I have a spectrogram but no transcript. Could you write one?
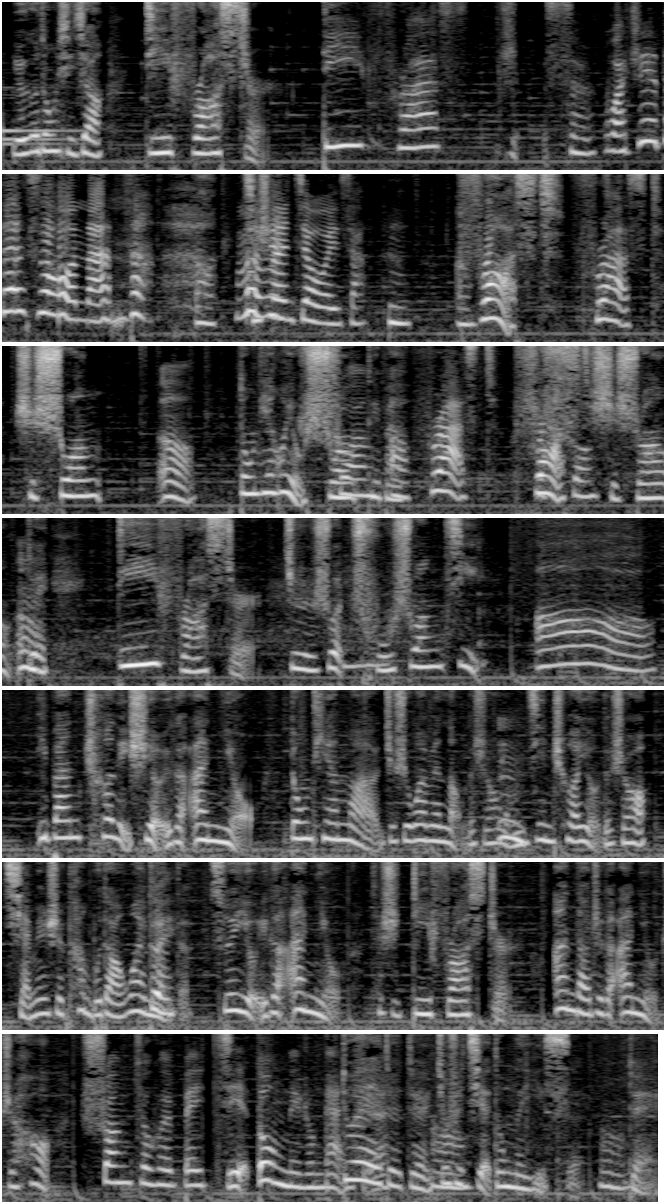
有一个东西叫 defroster defroster，哇，这些单词好难呐！啊，其慢实慢教我一下。嗯，frost。frost，是霜，嗯，冬天会有霜，对吧、啊？frost frost 是霜，嗯。对，defroster 就是说除霜剂。哦，一般车里是有一个按钮，冬天嘛，就是外面冷的时候，嗯。我们进车有的时候前面是看不到外面的，所以有一个按钮，它是 defroster。按到这个按钮之后，霜就会被解冻那种感觉。对对对，嗯就是解冻的意思。嗯，对，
